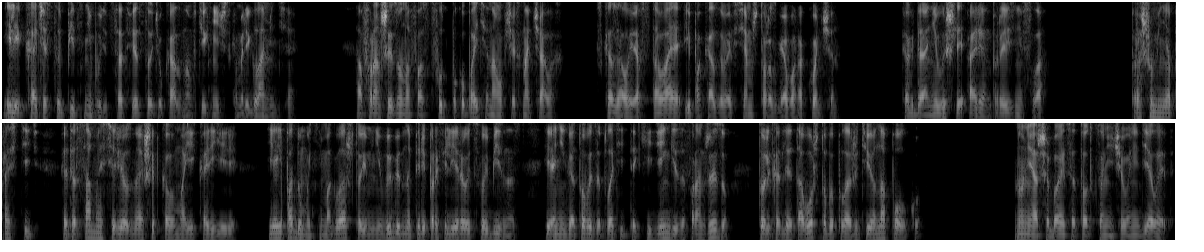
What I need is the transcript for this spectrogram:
или качество пиц не будет соответствовать указанным в техническом регламенте. А франшизу на фастфуд покупайте на общих началах, сказал я, вставая и показывая всем, что разговор окончен. Когда они вышли, Ариан произнесла. «Прошу меня простить, это самая серьезная ошибка в моей карьере. Я и подумать не могла, что им невыгодно перепрофилировать свой бизнес, и они готовы заплатить такие деньги за франшизу только для того, чтобы положить ее на полку. Ну не ошибается тот, кто ничего не делает.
